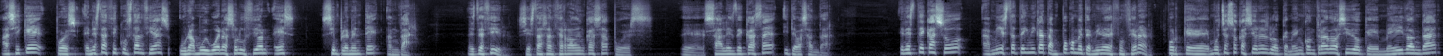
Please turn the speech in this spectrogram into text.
Así que, pues en estas circunstancias, una muy buena solución es simplemente andar. Es decir, si estás encerrado en casa, pues eh, sales de casa y te vas a andar. En este caso, a mí esta técnica tampoco me termina de funcionar, porque en muchas ocasiones lo que me he encontrado ha sido que me he ido a andar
